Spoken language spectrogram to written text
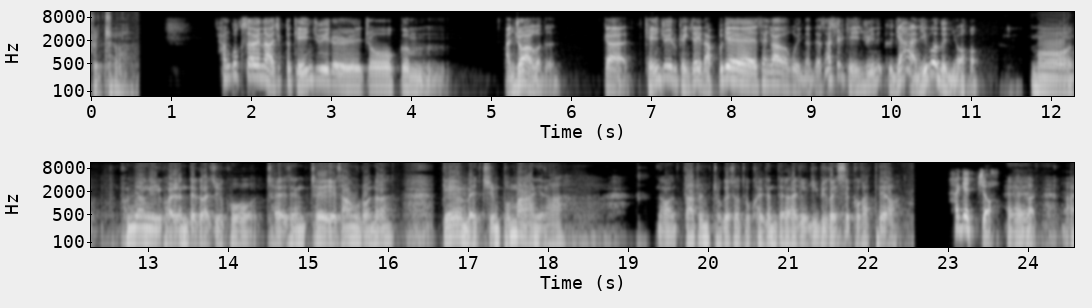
그쵸. 한국 사회는 아직도 개인주의를 조금 안 좋아하거든. 그러니까 개인주의를 굉장히 나쁘게 생각하고 있는데 사실 개인주의는 그게 아니거든요. 뭐 분명히 관련돼 가지고 제, 생, 제 예상으로는 게임 매칭뿐만 아니라 어, 다른 쪽에서도 관련돼 가지고 리뷰가 있을 것 같아요. 하겠죠. 예. 아,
